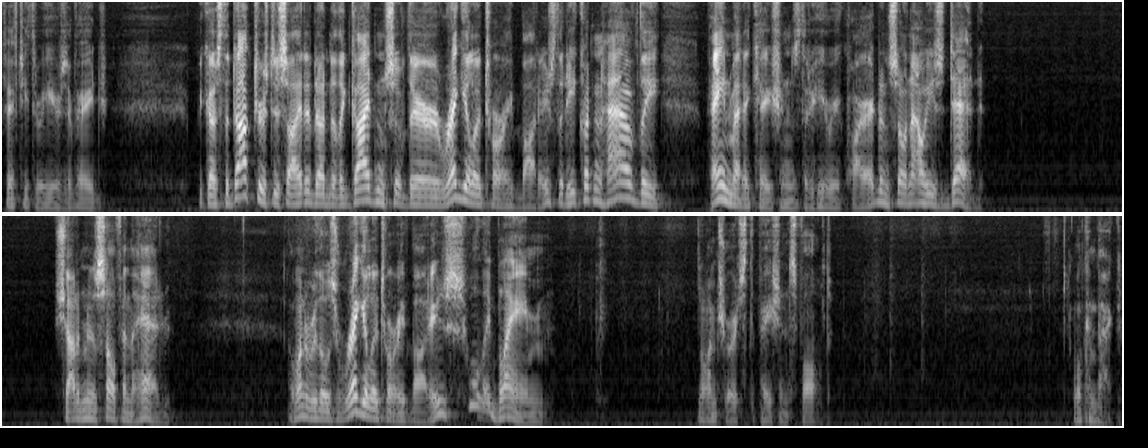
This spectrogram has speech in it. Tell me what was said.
53 years of age because the doctors decided, under the guidance of their regulatory bodies, that he couldn't have the pain medications that he required, and so now he's dead. Shot himself in the head. I wonder if those regulatory bodies, who will they blame? No, I'm sure it's the patient's fault. We'll come back.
